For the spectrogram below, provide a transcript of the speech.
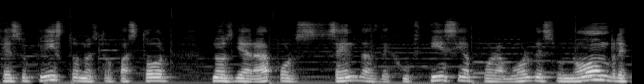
Jesucristo, nuestro pastor, nos guiará por sendas de justicia por amor de su nombre.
